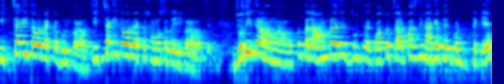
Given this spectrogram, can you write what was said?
ইচ্ছাকৃতভাবে একটা ভুল করা হচ্ছে, ইচ্ছাকৃতভাবে একটা সমস্যা তৈরি করা হচ্ছে। যদি তা না হতো, তাহলে আমরা যে দু, গত চার, পাঁচ দিন আগে থেকে-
